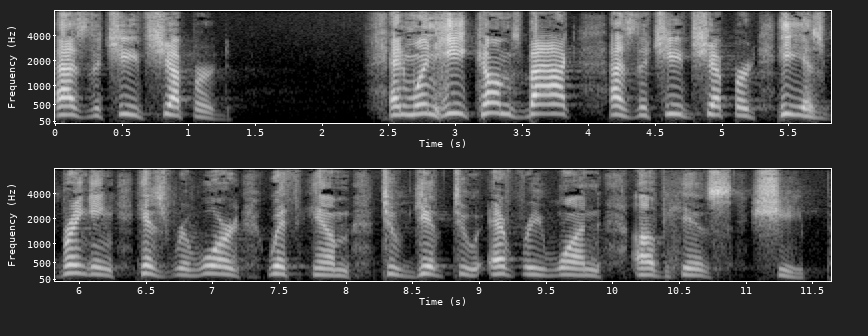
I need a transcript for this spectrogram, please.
as the chief shepherd. And when he comes back as the chief shepherd, he is bringing his reward with him to give to every one of his sheep.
